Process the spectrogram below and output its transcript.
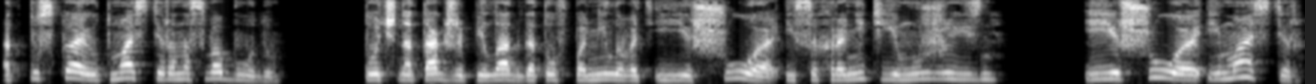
отпускают мастера на свободу. Точно так же Пилат готов помиловать Иешуа и сохранить ему жизнь. Иешуа и мастер,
